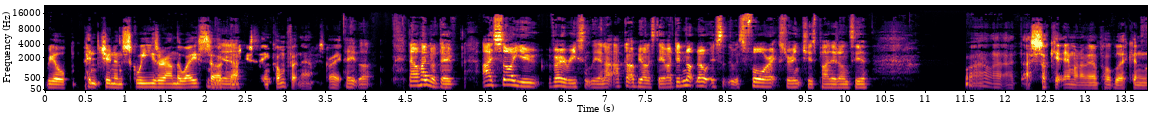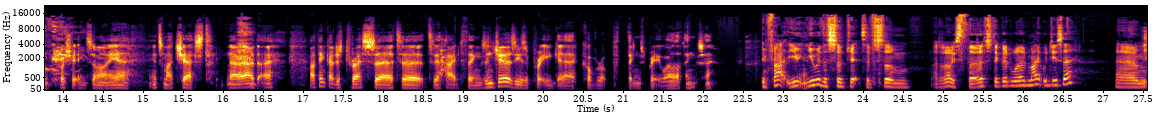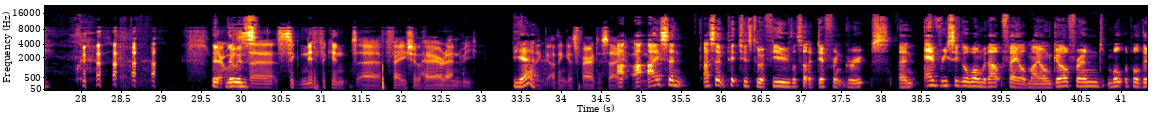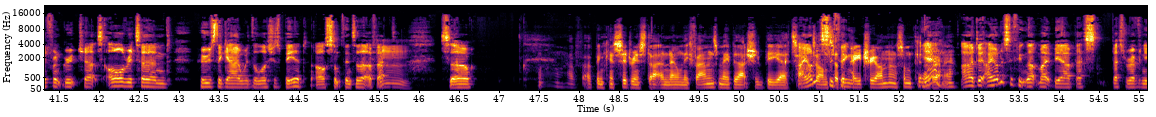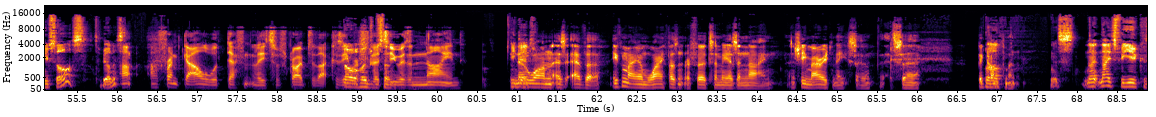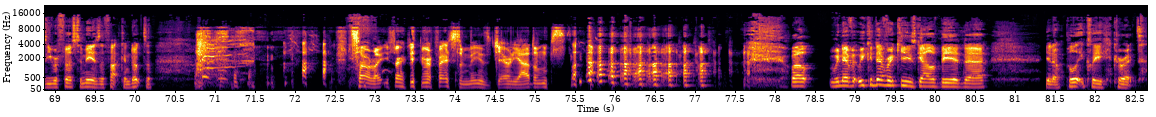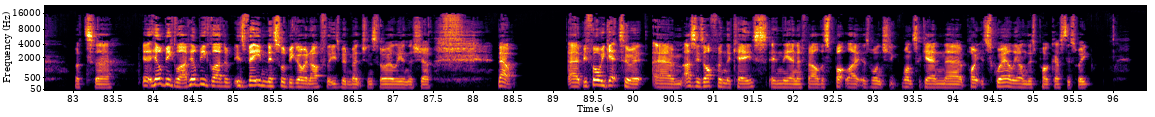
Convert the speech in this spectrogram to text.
real pinching and squeeze around the waist, so I can actually sit in comfort now. It's great. Hate that. Now, hang on, Dave. I saw you very recently, and I, I've got to be honest, Dave. I did not notice that there was four extra inches padded onto you. Well, I, I suck it in when I'm in public and push it into my uh, into my chest. No, I, I, I think I just dress uh, to to hide things, and jerseys are pretty uh, cover up things pretty well. I think so. In fact, you, you were the subject of some, I don't know, is thirst a good word, Mike, would you say? Um, There there was, was- uh, significant uh, facial hair envy. I yeah. think I think it's fair to say. I, I, I sent I sent pictures to a few sort of different groups, and every single one without fail, my own girlfriend, multiple different group chats, all returned "Who's the guy with the luscious beard?" or something to that effect. Mm. So I've I've been considering starting an OnlyFans. Maybe that should be uh, tacked on honestly to the Patreon or something. I don't yeah, know. I, do, I honestly think that might be our best best revenue source. To be honest, Our, our friend Gal would definitely subscribe to that because he Oh, referred 100%. to you as a nine. He no did. one has ever, even my own wife, hasn't referred to me as a nine, and she married me, so it's a big Well, compliment. It's ni- nice for you because he refers to me as the fat conductor. It's all right. He refers to me as Gerry Adams. well, we never we could never accuse Gal of being, uh, you know, politically correct. But uh, he'll be glad. He'll be glad. His vainness will be going off that he's been mentioned so early in the show. Now, uh, before we get to it, um, as is often the case in the NFL, the spotlight is once once again uh, pointed squarely on this podcast this week.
